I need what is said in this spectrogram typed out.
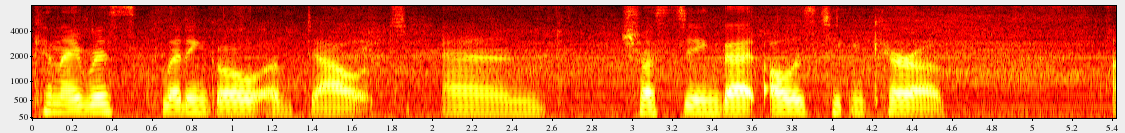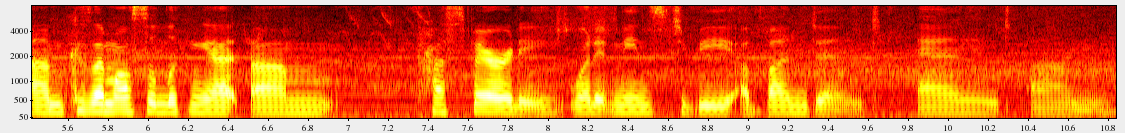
Can i risk letting go of doubt and trusting that all is taken care of? Because um, i'm also looking at um, prosperity what it means to be abundant and um,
